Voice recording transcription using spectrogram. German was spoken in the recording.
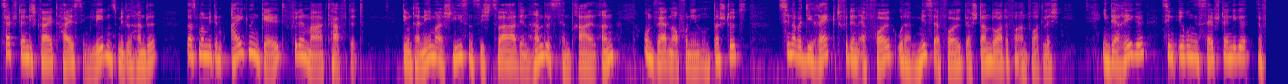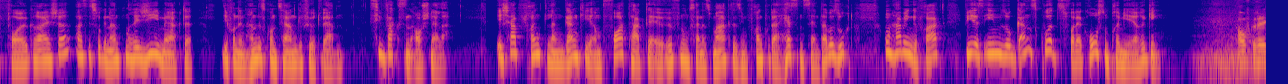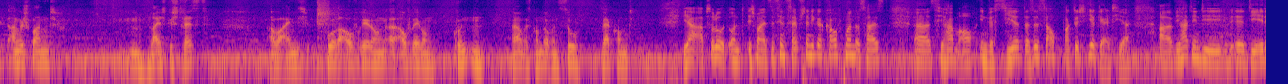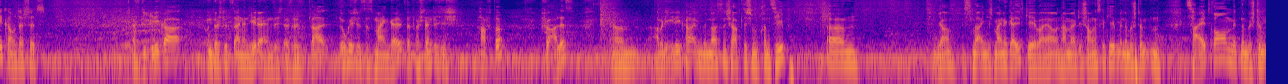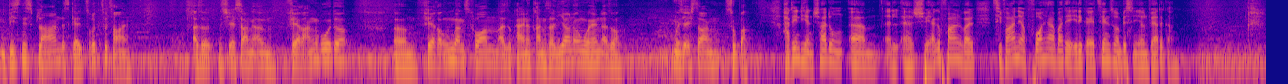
Selbstständigkeit heißt im Lebensmittelhandel, dass man mit dem eigenen Geld für den Markt haftet. Die Unternehmer schließen sich zwar den Handelszentralen an und werden auch von ihnen unterstützt, sind aber direkt für den Erfolg oder Misserfolg der Standorte verantwortlich. In der Regel sind übrigens Selbstständige erfolgreicher als die sogenannten Regiemärkte, die von den Handelskonzernen geführt werden. Sie wachsen auch schneller. Ich habe Frank Langanki am Vortag der Eröffnung seines Marktes im Frankfurter Hessen Center besucht und habe ihn gefragt, wie es ihm so ganz kurz vor der großen Premiere ging. Aufgeregt, angespannt, hm, leicht gestresst, aber eigentlich pure Aufregung, äh, Aufregung. Kunden, ja, was kommt auf uns zu? Wer kommt? Ja, absolut. Und ich meine, Sie sind selbstständiger Kaufmann, das heißt, äh, Sie haben auch investiert. Das ist auch praktisch Ihr Geld hier. Äh, wie hat Ihnen die, äh, die Edeka unterstützt? Also die Edeka unterstützt einen in jeder Hinsicht. Also klar, logisch ist es mein Geld, selbstverständlich, ich hafte für alles. Ähm, aber die Edeka im genossenschaftlichen Prinzip ähm, ja, sind eigentlich meine Geldgeber ja, und haben mir die Chance gegeben, in einem bestimmten Zeitraum mit einem bestimmten Businessplan das Geld zurückzuzahlen. Also muss ich echt sagen, ähm, faire Angebote, ähm, faire Umgangsformen, also keine Drangsalieren irgendwo hin. Also muss ich echt sagen, super. Hat Ihnen die Entscheidung ähm, äh, schwer gefallen? Weil Sie waren ja vorher bei der Edeka. Erzählen Sie so ein bisschen Ihren Werdegang.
